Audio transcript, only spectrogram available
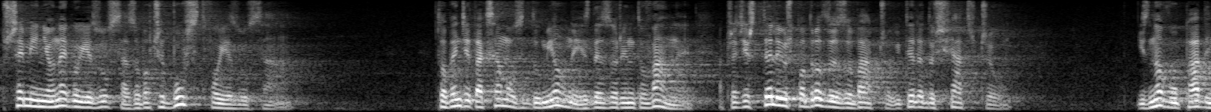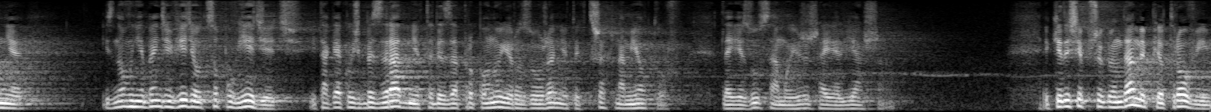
przemienionego Jezusa, zobaczy bóstwo Jezusa, to będzie tak samo zdumiony i zdezorientowany, a przecież tyle już po drodze zobaczył i tyle doświadczył. I znowu padnie i znowu nie będzie wiedział, co powiedzieć, i tak jakoś bezradnie wtedy zaproponuje rozłożenie tych trzech namiotów dla Jezusa, Mojżesza i Eliasza. Kiedy się przyglądamy Piotrowi,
